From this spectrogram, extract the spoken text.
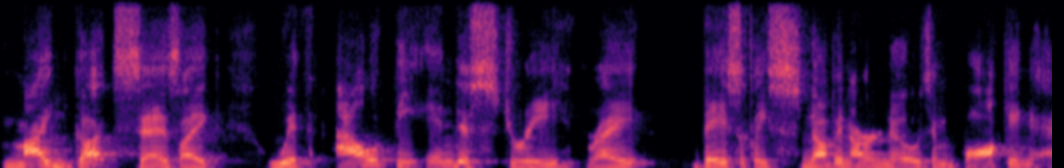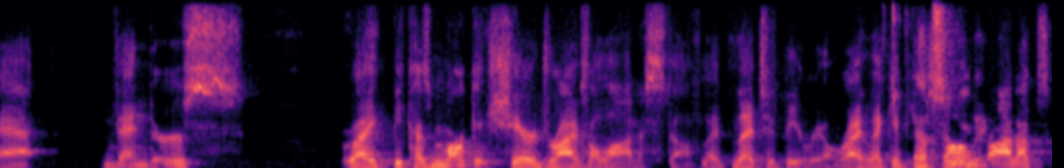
My gut says like without the industry right basically snubbing our nose and balking at vendors right because market share drives a lot of stuff like let's just be real right like if you're Absolutely. selling products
